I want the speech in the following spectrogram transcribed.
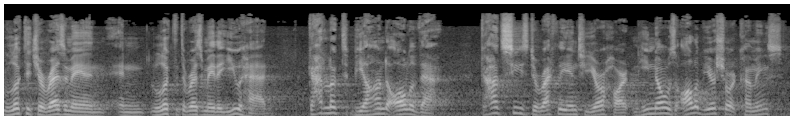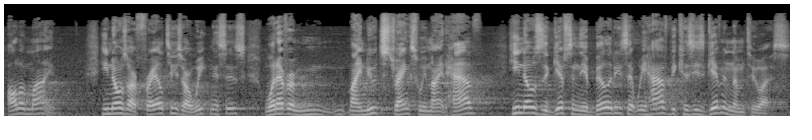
looked at your resume and, and looked at the resume that you had. God looked beyond all of that God sees directly into your heart, and He knows all of your shortcomings, all of mine. He knows our frailties, our weaknesses, whatever minute strengths we might have. He knows the gifts and the abilities that we have because He's given them to us.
